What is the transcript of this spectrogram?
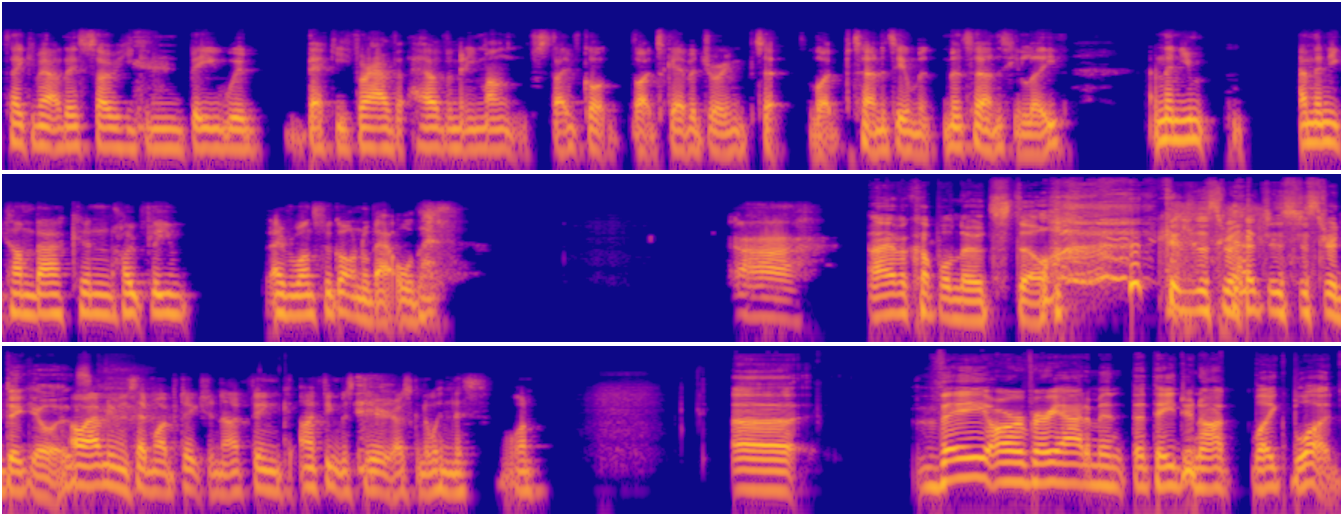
take him out of this so he can be with Becky for however, however many months they've got like together during pater- like paternity or maternity leave, and then you and then you come back and hopefully everyone's forgotten about all this. uh, I have a couple notes still because this match is just ridiculous. Oh, I haven't even said my prediction. I think I think Mysterio's going to win this one. uh, they are very adamant that they do not like blood.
